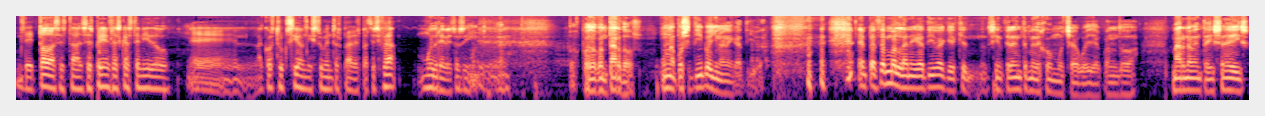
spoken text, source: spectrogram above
de todas estas experiencias que has tenido eh, en la construcción de instrumentos para el espacio. Si fuera muy breve, eso sí. Pues puedo contar dos, una positiva y una negativa. Empecemos la negativa, que es que sinceramente me dejó mucha huella. Cuando Mar 96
